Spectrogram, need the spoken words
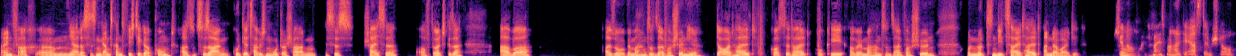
einfach, ähm, ja, das ist ein ganz, ganz wichtiger Punkt. Also zu sagen, gut, jetzt habe ich einen Motorschaden, ist es scheiße, auf Deutsch gesagt, aber also wir machen es uns einfach schön hier. Dauert halt, kostet halt, okay, aber wir machen es uns einfach schön und nutzen die Zeit halt anderweitig. So. Genau, manchmal ist man halt der Erste im Stau.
